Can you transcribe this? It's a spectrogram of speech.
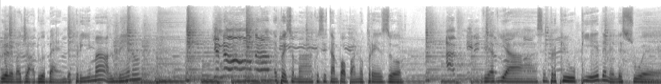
Lui aveva già due band prima, almeno. E poi insomma questi Tampop hanno preso via via sempre più piede nelle sue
